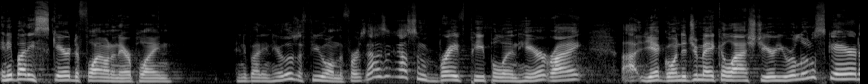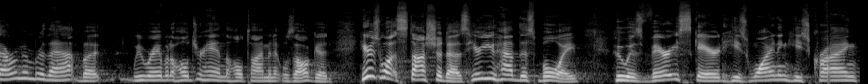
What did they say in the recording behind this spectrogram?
Anybody scared to fly on an airplane? Anybody in here? There's a few on the first. I got some brave people in here, right? Uh, yeah, going to Jamaica last year. You were a little scared. I remember that, but we were able to hold your hand the whole time and it was all good. Here's what Stasha does. Here you have this boy who is very scared. He's whining, he's crying.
